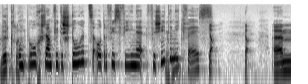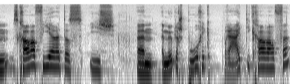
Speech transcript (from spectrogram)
Wirklich. Und brauchst du dann für den Sturz oder fürs Feine verschiedene Gefäße? Ja. ja. Ähm, das Karaffieren, das ist ähm, eine möglichst bauchig breite Karaffe.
